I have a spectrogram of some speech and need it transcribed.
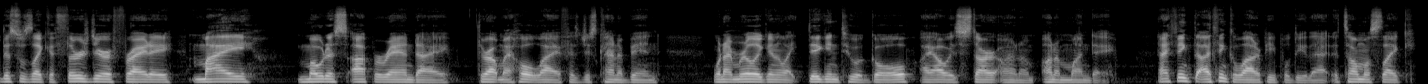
this was like a Thursday or a Friday. My modus operandi throughout my whole life has just kind of been when I'm really going to like dig into a goal, I always start on a on a Monday. And I think that I think a lot of people do that. It's almost like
